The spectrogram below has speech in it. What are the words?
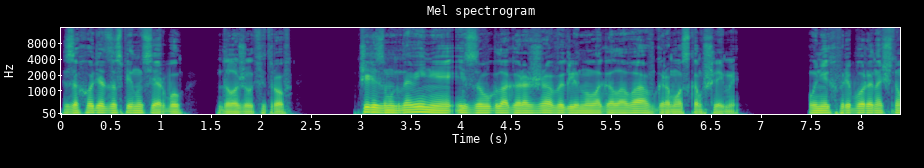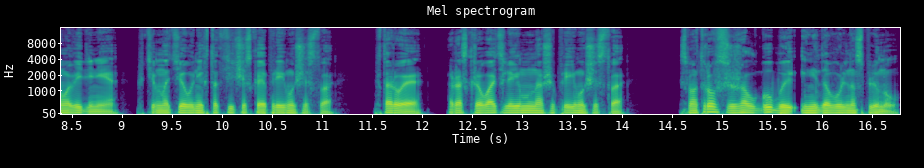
Заходят за спину сербу, доложил Хитров. Через мгновение из-за угла гаража выглянула голова в громоздком шлеме. У них приборы ночного видения, в темноте у них тактическое преимущество. Второе. Раскрывать ли им наши преимущества? Смотров сжал губы и недовольно сплюнул.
